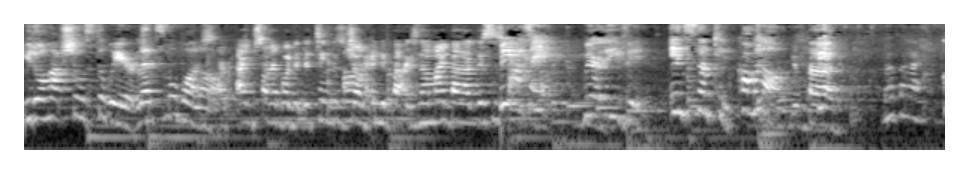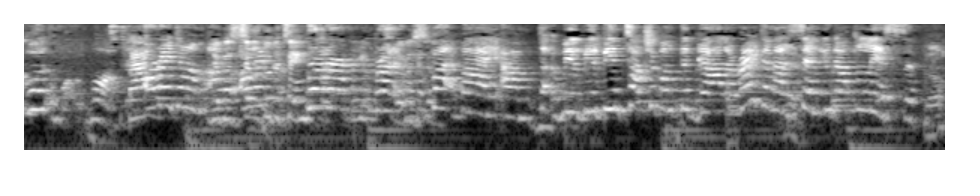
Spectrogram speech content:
You don't have shoes to wear. Let's move on. Sorry, I'm sorry, but the, the thing is All jumping right. the bag. It's not my bag. This is Beyonce, we're leaving instantly. Come along. your bag. Bye-bye. Go wa- walk. Bye. All right, um, You can um, still all right, do the thing. brother. You- brother, you can still- bye, bye. Um, t- we'll, we'll be in touch about the gala, right? And I'll Yeah. send you that list. No.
